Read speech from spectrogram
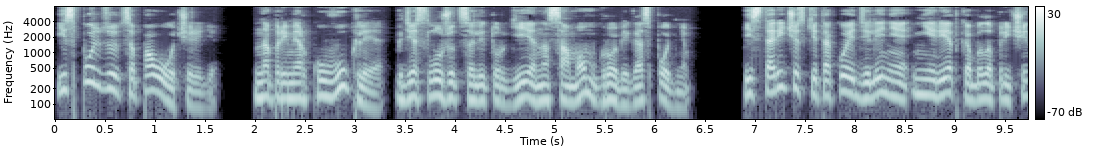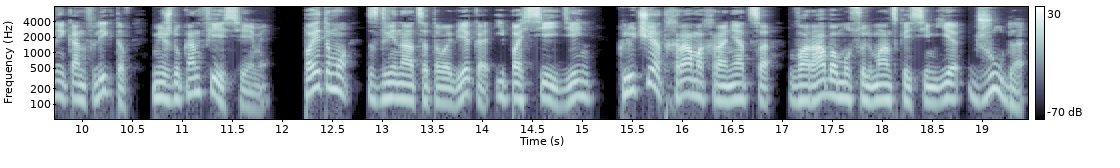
используются по очереди. Например, кувуклия, где служится литургия на самом гробе Господнем. Исторически такое деление нередко было причиной конфликтов между конфессиями, поэтому с XII века и по сей день ключи от храма хранятся в арабо-мусульманской семье Джуда,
